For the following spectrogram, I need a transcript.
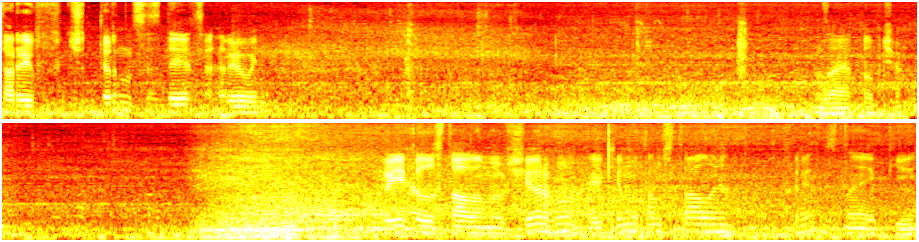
Тариф 14, здається, гривень. За топче. Приїхали, стали ми в чергу. Які ми там стали? Хрен знає які.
